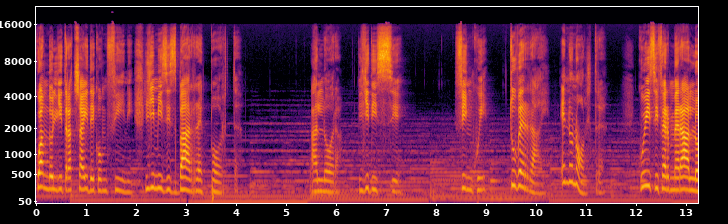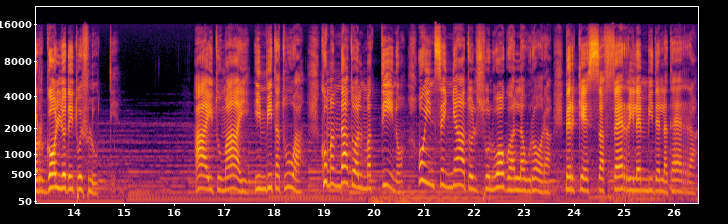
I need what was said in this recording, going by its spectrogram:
Quando gli tracciai dei confini, gli misi sbarre e porte. Allora gli dissi, fin qui tu verrai e non oltre. Qui si fermerà l'orgoglio dei tuoi flutti. Hai tu mai, in vita tua, comandato al mattino o insegnato il suo luogo all'aurora, perché essa afferri i lembi della terra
